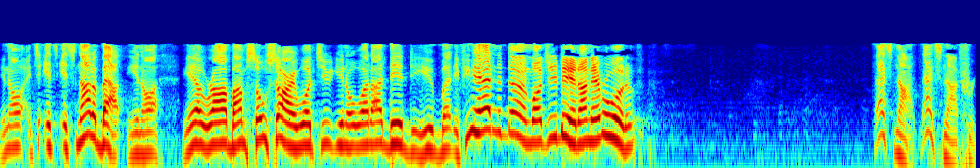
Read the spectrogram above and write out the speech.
You know, it's it's it's not about you know yeah, Rob, I'm so sorry what you, you know, what I did to you, but if you hadn't done what you did, I never would have. That's not, that's not for.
